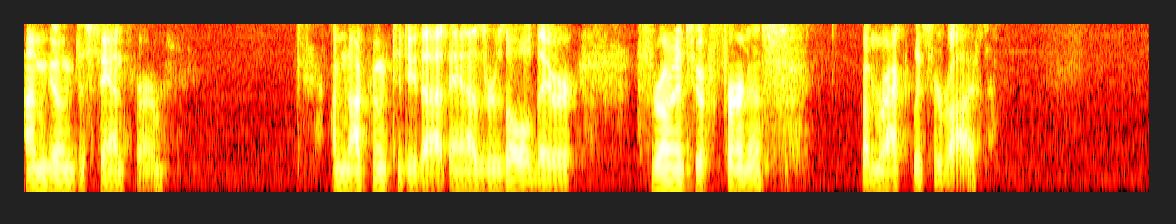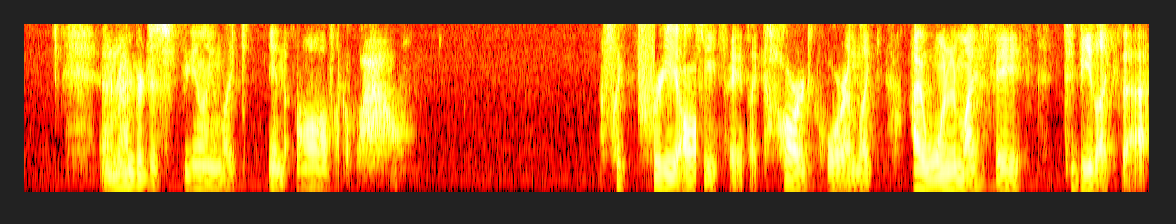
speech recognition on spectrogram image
I'm going to stand firm. I'm not going to do that. And as a result, they were thrown into a furnace, but miraculously survived. And I remember just feeling like in awe, like, wow, that's like pretty awesome faith, like hardcore. And like, I wanted my faith to be like that.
